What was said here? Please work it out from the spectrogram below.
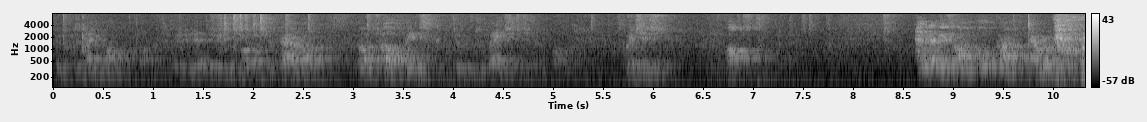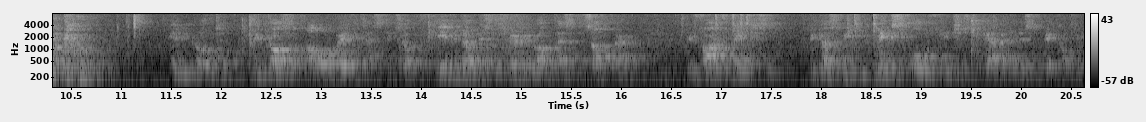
to, to make one component. We did three components in parallel, about 12 weeks to, to make such a component, which is fast. And then we found all kinds of errors in the code because of our way of testing. So even though this was very well tested software, we found things because we mixed all the features together in this big computer.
